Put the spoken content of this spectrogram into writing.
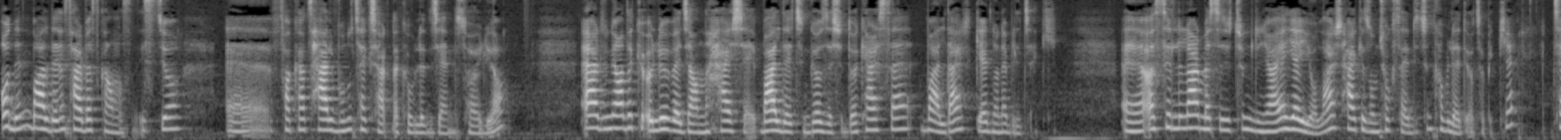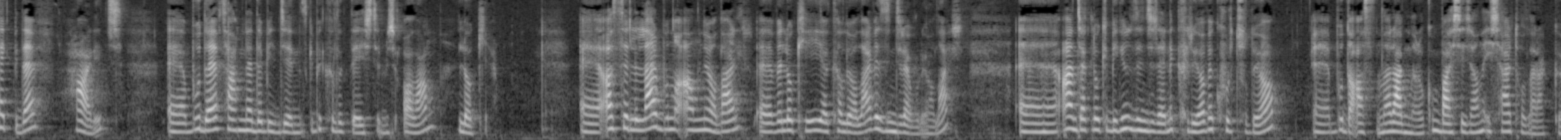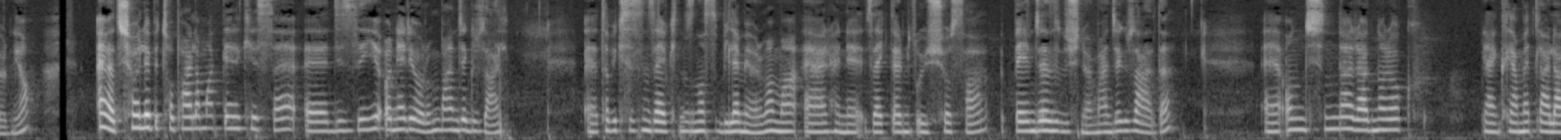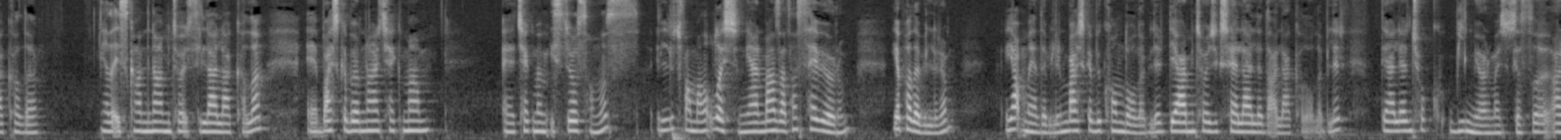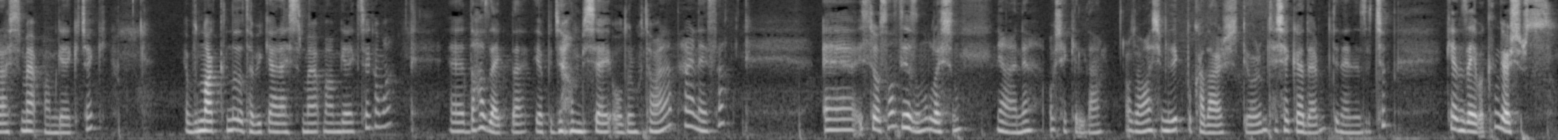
Odin Balder'in serbest kalmasını istiyor e, fakat Hel bunu tek şartla kabul edeceğini söylüyor. Eğer dünyadaki ölü ve canlı her şey Balder için gözyaşı dökerse Balder geri dönebilecek. E, Asirliler mesajı tüm dünyaya yayıyorlar. Herkes onu çok sevdiği için kabul ediyor tabii ki. Tek bir dev hariç. E, bu dev tahmin edebileceğiniz gibi kılık değiştirmiş olan Loki. E, Asirliler bunu anlıyorlar e, ve Loki'yi yakalıyorlar ve zincire vuruyorlar. Ee, ancak Loki bir gün zincirlerini kırıyor ve kurtuluyor. Ee, bu da aslında Ragnarok'un başlayacağını işaret olarak görünüyor. Evet şöyle bir toparlamak gerekirse e, diziyi öneriyorum. Bence güzel. E, tabii ki sizin zevkiniz nasıl bilemiyorum ama eğer hani zevklerimiz uyuşuyorsa beğeneceğinizi düşünüyorum. Bence güzeldi. E, onun dışında Ragnarok yani kıyametle alakalı ya da İskandinav mitolojisiyle alakalı e, başka bölümler çekmem e, çekmem istiyorsanız lütfen bana ulaşın. Yani ben zaten seviyorum. Yapabilirim. Yapmayabilirim. Başka bir konu da olabilir. Diğer mitolojik şeylerle de alakalı olabilir. Diğerlerini çok bilmiyorum açıkçası. Araştırma yapmam gerekecek. Bunun hakkında da tabii ki araştırma yapmam gerekecek ama daha zevkle yapacağım bir şey olur muhtemelen. Her neyse. E, istiyorsanız yazın, ulaşın. Yani o şekilde. O zaman şimdilik bu kadar diyorum. Teşekkür ederim dinlediğiniz için. Kendinize iyi bakın. Görüşürüz.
